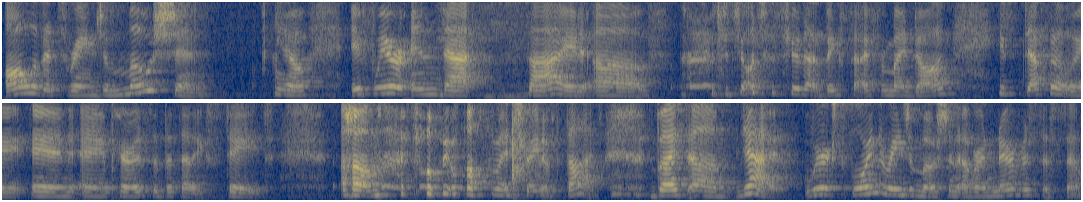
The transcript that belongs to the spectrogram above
all of its range of motion. You know, if we're in that side of, did y'all just hear that big sigh from my dog? He's definitely in a parasympathetic state. Um, I totally lost my train of thought. But um, yeah, we're exploring the range of motion of our nervous system.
